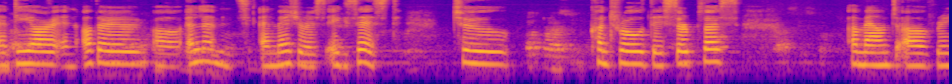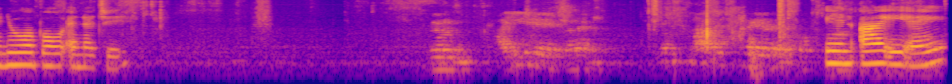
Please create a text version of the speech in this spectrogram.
and DR, and other uh, elements and measures exist to control the surplus amount of renewable energy. In IEA,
